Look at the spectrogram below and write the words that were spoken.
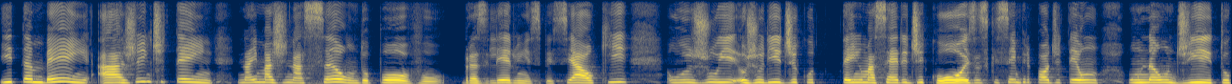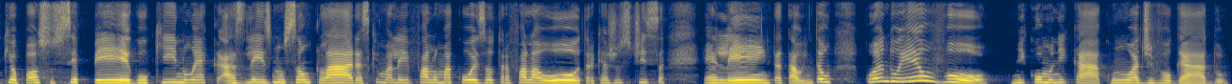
E também a gente tem na imaginação do povo brasileiro em especial que o, juí, o jurídico tem uma série de coisas, que sempre pode ter um, um não dito, que eu posso ser pego, que não é, as leis não são claras, que uma lei fala uma coisa, outra fala outra, que a justiça é lenta, tal. Então, quando eu vou me comunicar com o advogado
